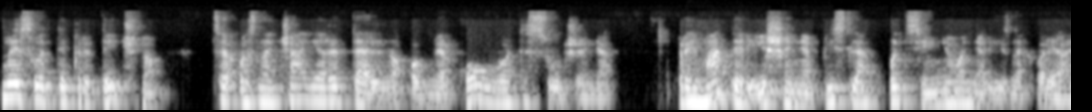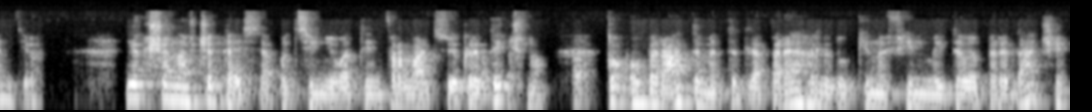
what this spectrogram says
Мислити критично це означає ретельно обмірковувати судження, приймати рішення після оцінювання різних варіантів. Якщо навчитеся оцінювати інформацію критично, то обиратимете для перегляду кінофільми і телепередачі,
